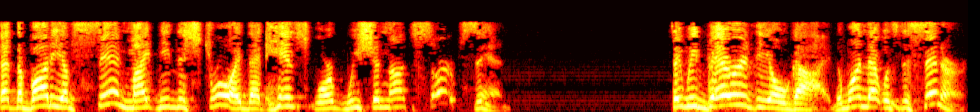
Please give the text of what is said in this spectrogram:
that the body of sin might be destroyed, that henceforth we should not serve sin. See, we buried the old guy, the one that was the sinner.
